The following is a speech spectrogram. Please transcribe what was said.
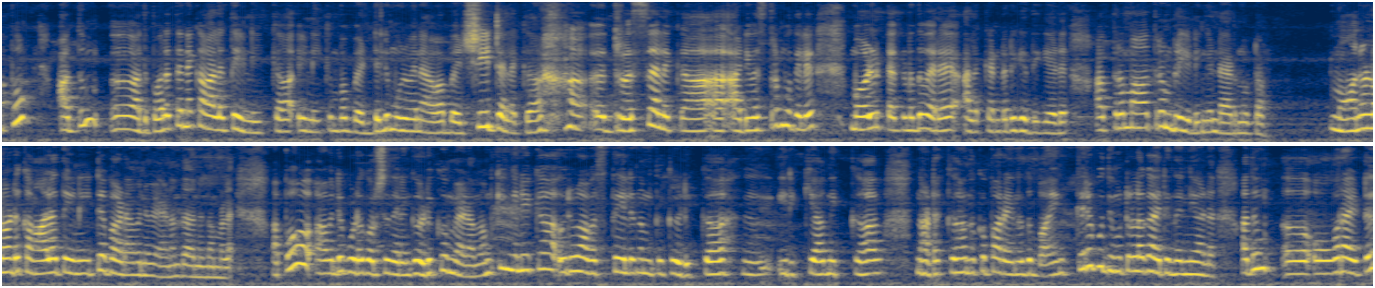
അപ്പോൾ അതും അതുപോലെ തന്നെ കാലത്ത് എണീക്കുക എണീക്കുമ്പോൾ ബെഡിൽ മുഴുവനാവുക ബെഡ്ഷീറ്റ് അലക്കുക ഡ്രസ്സ് അലക്കുക അടിവസ്ത്രം മുതൽ മുകളിലിട്ടേക്കണത് വരെ അലക്കേണ്ട ഒരു ഗതികേട്. അത്രമാത്രം ബ്ലീഡിങ് ഉണ്ടായിരുന്നു കേട്ടോ മോനുള്ളതുകൊണ്ട് കാലത്ത് എണീറ്റ പാടെ അവന് വേണം താനും നമ്മളെ. അപ്പോൾ അവന്റെ കൂടെ കുറച്ച് നേരം കെടുക്കും വേണം. നമുക്ക് ഇങ്ങനെയൊക്കെ ഒരു അവസ്ഥയിൽ നമുക്ക് കെടുക്കുക ഇരിക്കുക നിൽക്കുക നടക്കുക എന്നൊക്കെ പറയുന്നത് ഭയങ്കര ബുദ്ധിമുട്ടുള്ള കാര്യം തന്നെയാണ്. അതും ഓവറായിട്ട്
